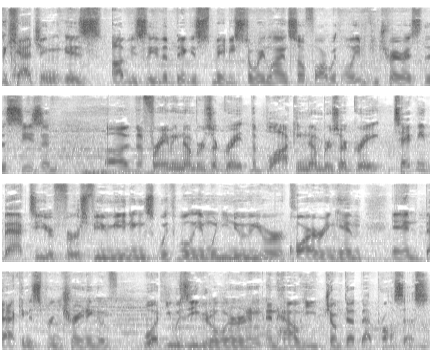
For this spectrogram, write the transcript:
the catching is obviously the biggest maybe storyline so far with William Contreras this season. Uh, the framing numbers are great. The blocking numbers are great. Take me back to your first few meetings with William when you knew you were acquiring him, and back into spring training of what he was eager to learn and, and how he jumped at that process.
